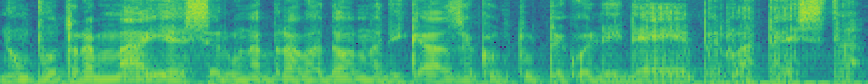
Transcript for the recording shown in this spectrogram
Non potrà mai essere una brava donna di casa con tutte quelle idee per la testa.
